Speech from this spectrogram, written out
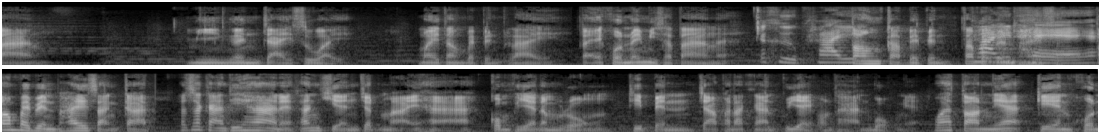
ตางค์มีเงินจ่ายสวย ไม่ต้องไปเป็นไพร่แต่ไอ้คนไม่มีสตางค์อะก็คือไพร่ต้องกลับไปเป็นต้องไปเป็นไพร่ไพ่แท้ต้องไปเป็นไพ่สังกัดรัชกาลที่5เนี่ยท่านเขียนจดหมายหากรมพยาดำรง ที่เป็นเจ้าพนักงานผู้ใหญ่ของทหารบกเนี่ยว่าตอนเนี้ยเกณฑ์คน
